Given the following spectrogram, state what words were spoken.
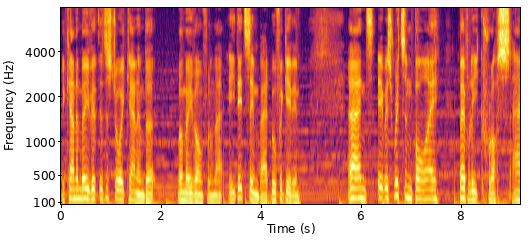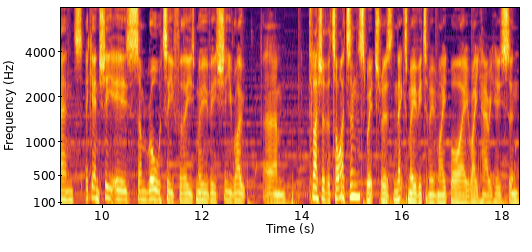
the Cannon movie that destroyed Cannon, but we'll move on from that. He did Sinbad, we'll forgive him. And it was written by Beverly Cross, and again, she is some royalty for these movies. She wrote um, Clash of the Titans, which was the next movie to be made by Ray Harryhausen,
